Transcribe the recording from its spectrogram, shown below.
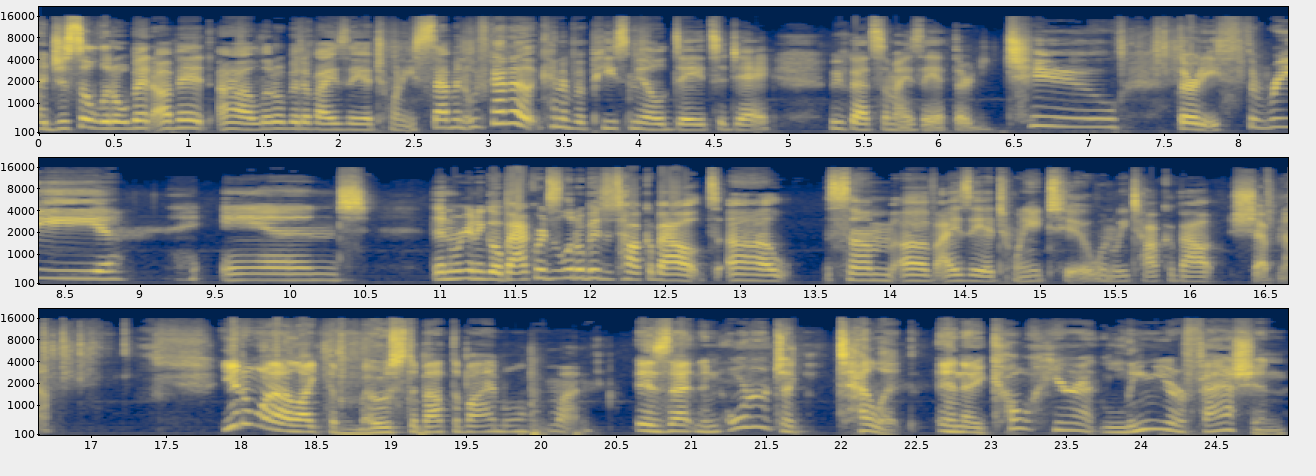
uh, Just a little bit of it, uh, a little bit of Isaiah 27. We've got a kind of a piecemeal day today. We've got some Isaiah 32, 33, and then we're going to go backwards a little bit to talk about uh, some of Isaiah 22 when we talk about Shebna. You know what I like the most about the Bible One. is that in order to tell it in a coherent, linear fashion,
